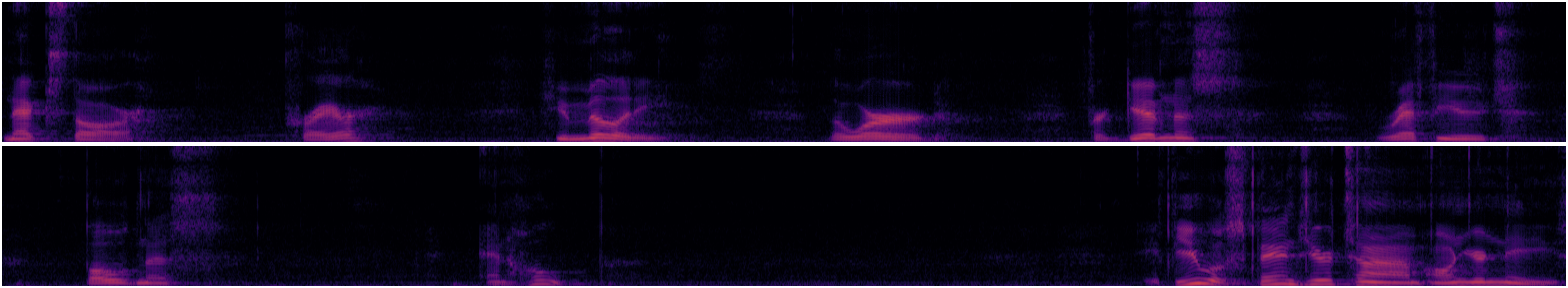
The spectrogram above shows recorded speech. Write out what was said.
Next are prayer, humility, the Word, forgiveness, refuge, boldness, and hope. If you will spend your time on your knees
